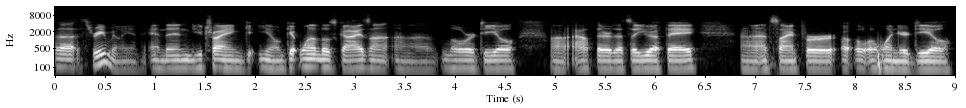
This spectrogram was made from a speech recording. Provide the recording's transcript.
uh, three million, and then you try and get, you know get one of those guys on, on a lower deal uh, out there that's a UFA uh, and sign for a, a one year deal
